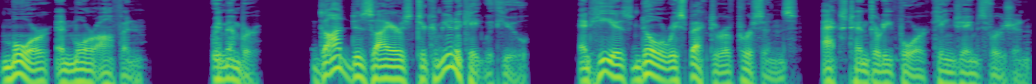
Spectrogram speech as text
more and more often. Remember, God desires to communicate with you, and he is no respecter of persons. Acts 10:34 King James Version.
